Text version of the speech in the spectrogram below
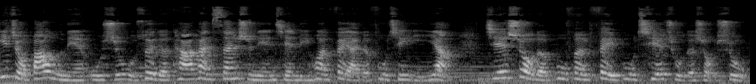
一九八五年，五十五岁的她和三十年前罹患肺癌的父亲一样，接受了部分肺部切除的手术。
